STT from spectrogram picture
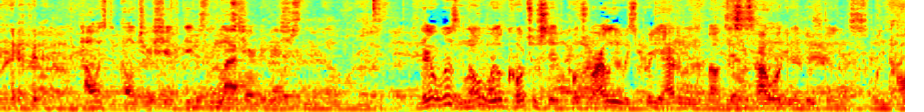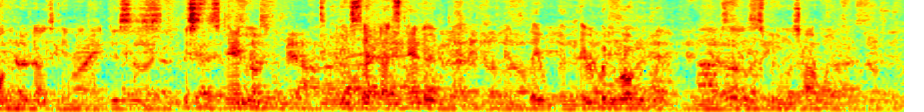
How has the culture shifted from last year to this year? There was no real culture shift. Coach Riley was pretty adamant about this is how we're going to do things when all the new guys came in. Like this is this is the standard, and he set that standard, and they and everybody rode with it. You know what I'm saying? That's pretty much how it went.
